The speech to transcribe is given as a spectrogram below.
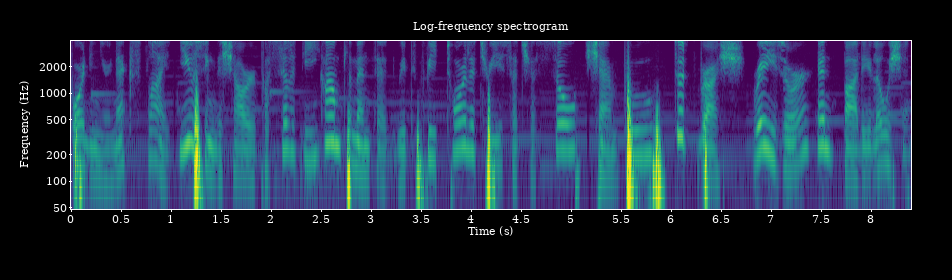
boarding your next flight using the shower facility complemented with free toiletries such as soap, shampoo, toothbrush, razor, and body lotion.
